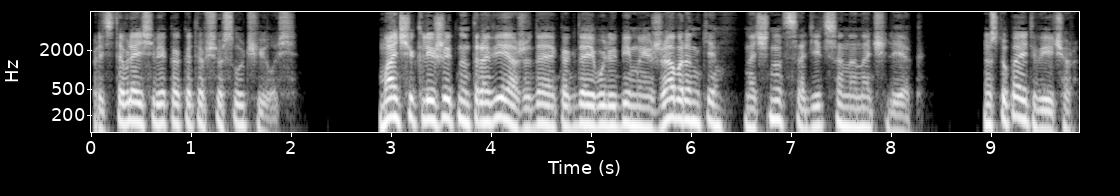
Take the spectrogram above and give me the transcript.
представляя себе, как это все случилось. Мальчик лежит на траве, ожидая, когда его любимые жаворонки начнут садиться на ночлег. Наступает вечер,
